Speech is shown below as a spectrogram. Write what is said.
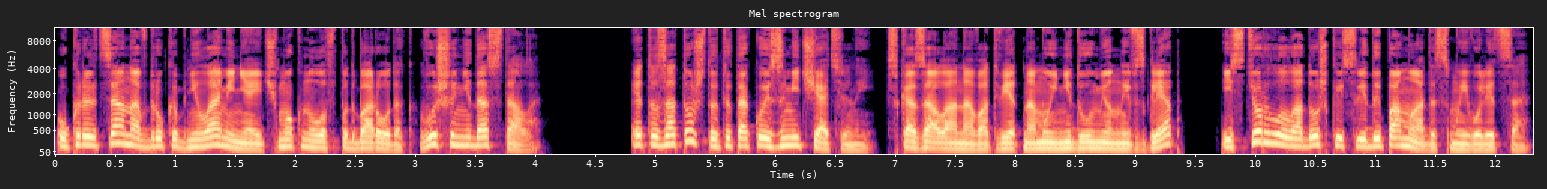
У крыльца она вдруг обняла меня и чмокнула в подбородок, выше не достала. «Это за то, что ты такой замечательный», — сказала она в ответ на мой недоуменный взгляд и стерла ладошкой следы помады с моего лица.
